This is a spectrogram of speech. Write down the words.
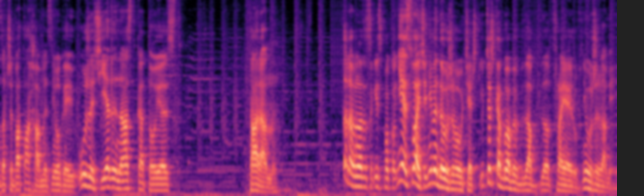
znaczy watacha, więc nie mogę jej użyć. Jedenastka to jest taran. Dobra, no to jest spoko. Nie, słuchajcie, nie będę używał ucieczki. Ucieczka byłaby dla, dla frajerów, nie używam jej.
